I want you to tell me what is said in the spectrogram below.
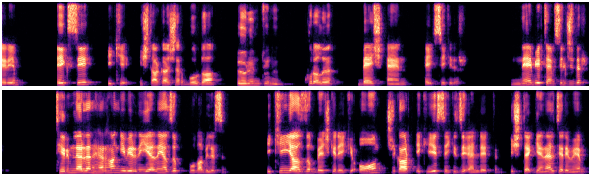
terim eksi 2. İşte arkadaşlar burada örüntünün kuralı 5n eksi 2'dir. N bir temsilcidir. Terimlerden herhangi birini yerine yazıp bulabilirsin. 2'yi yazdım 5 kere 2 10 çıkart 2'yi 8'i elde ettim. İşte genel terimim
